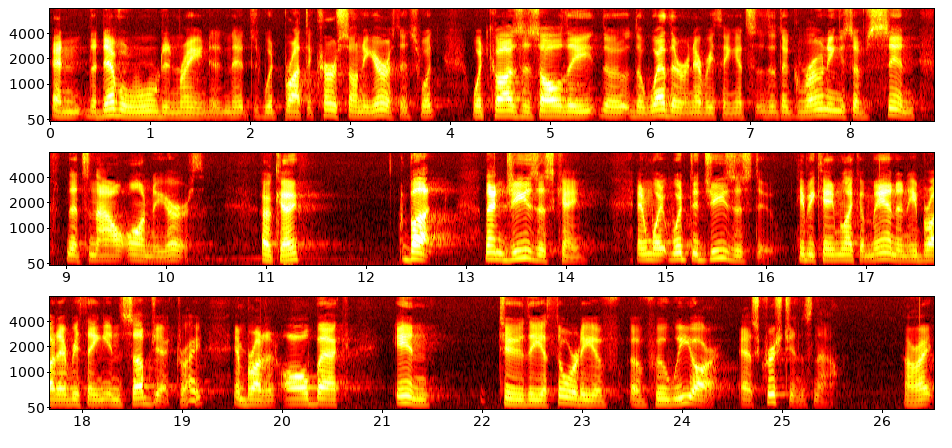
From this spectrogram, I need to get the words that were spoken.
And the devil ruled and reigned, and it's what brought the curse on the earth. It's what, what causes all the, the, the weather and everything. It's the, the groanings of sin that's now on the earth. Okay? But then Jesus came. And what, what did Jesus do? He became like a man and he brought everything in subject, right? And brought it all back in to the authority of, of who we are as Christians now. All right?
